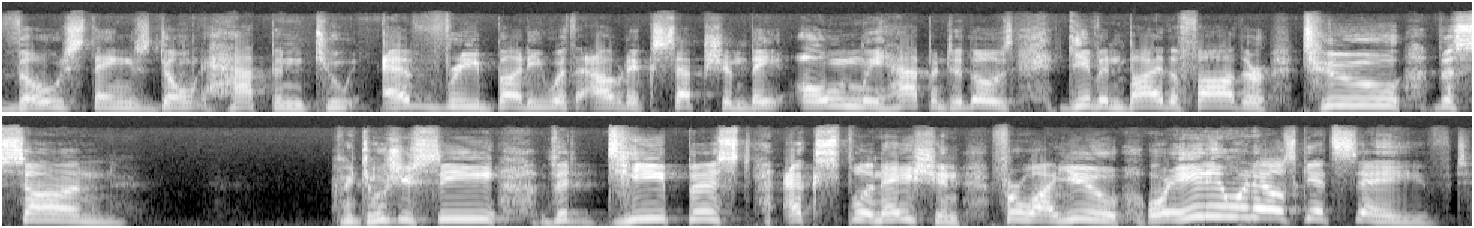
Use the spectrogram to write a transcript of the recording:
Those things don't happen to everybody without exception, they only happen to those given by the Father to the Son. I mean, don't you see the deepest explanation for why you or anyone else gets saved?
